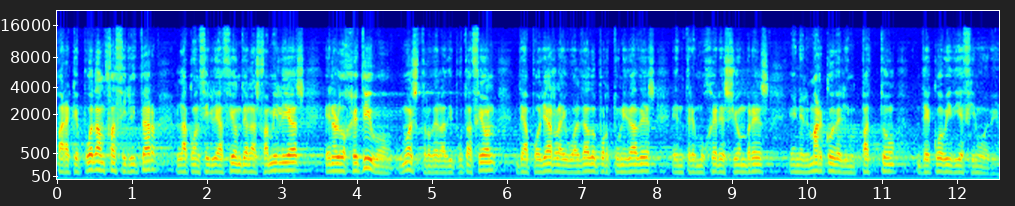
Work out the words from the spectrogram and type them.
para que puedan facilitar la conciliación de las familias en el objetivo nuestro de la Diputación de apoyar la igualdad de oportunidades entre mujeres y hombres en el marco del impacto de COVID-19.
